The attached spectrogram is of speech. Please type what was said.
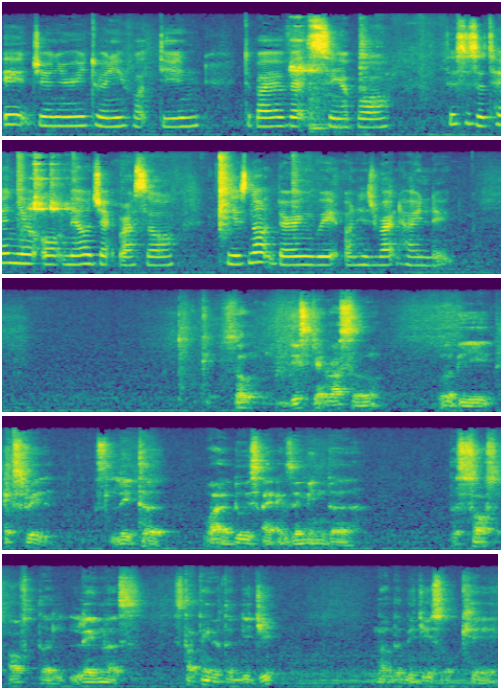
8 January 2014 Toa Payoh Vets Singapore. This is a 10 year old male Jack Russell. He is not bearing weight on his right hind leg. Okay, so this Jack Russell will be x-rayed later. What I do is I examine the the source of the lameness, starting with the digit. Now the digit is okay.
